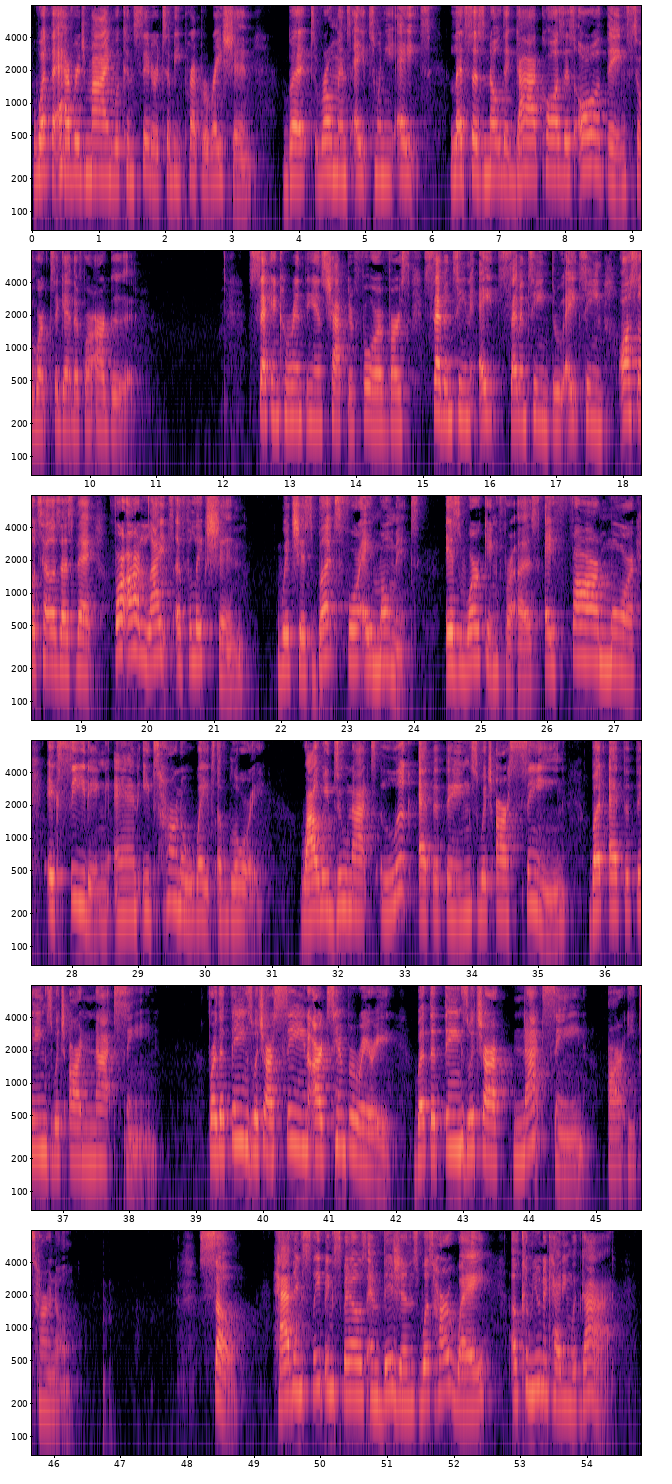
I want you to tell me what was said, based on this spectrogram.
what the average mind would consider to be preparation, but Romans 8 28 lets us know that God causes all things to work together for our good. Second Corinthians chapter 4 verse 17 8 17 through 18 also tells us that for our light affliction which is but for a moment is working for us a far more exceeding and eternal weight of glory while we do not look at the things which are seen but at the things which are not seen for the things which are seen are temporary but the things which are not seen are eternal. So, having sleeping spells and visions was her way of communicating with God.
